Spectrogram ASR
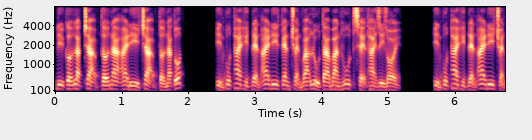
đi cơ lạt chạm tờ na id chạm tờ na tốt. Input thay hit đèn id ten chuyển vã lù ta ban hút sẽ thai gì rồi? Input thay hit đèn id chuyển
